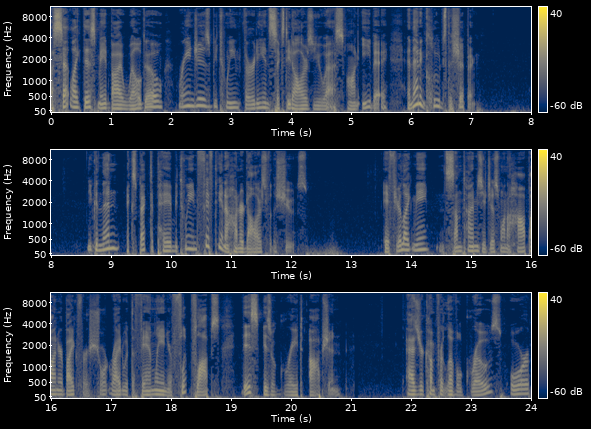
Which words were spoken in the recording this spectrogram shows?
A set like this made by Wellgo ranges between 30 and $60 US on eBay, and that includes the shipping. You can then expect to pay between 50 and $100 for the shoes. If you're like me, and sometimes you just want to hop on your bike for a short ride with the family in your flip-flops, this is a great option. As your comfort level grows, or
